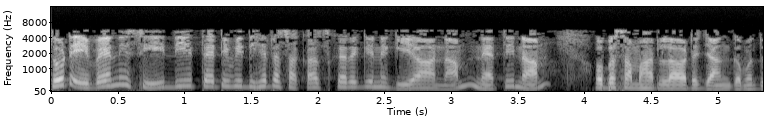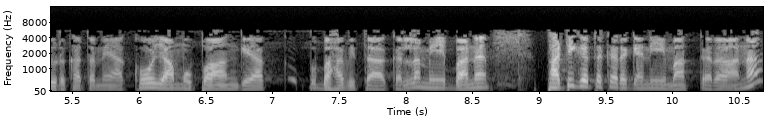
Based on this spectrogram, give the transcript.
එතකොට එවැනි CD තැටි විදිහට සකස් කරගෙන ගියා නම් නැතිනම් ඔබ සමහරලාවට ජංගම දුරකථනයක් හෝ යම් උපාංගයක් භාවිතා කරලා මේ බණ පටිගත කර ගැනීමක් කරා නම්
